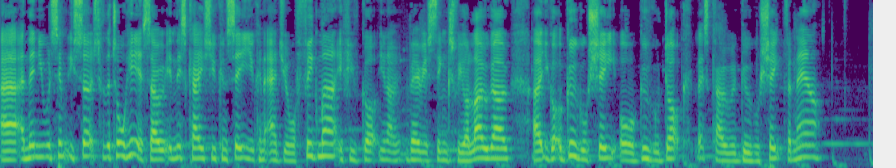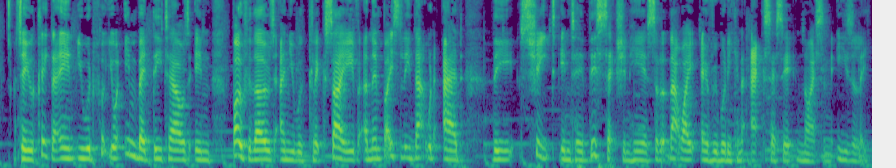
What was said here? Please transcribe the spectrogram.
uh, and then you would simply search for the tool here. So in this case, you can see you can add your Figma if you've got, you know, various things for your logo. Uh, you've got a Google Sheet or Google Doc. Let's go with Google Sheet for now. So you click that in, you would put your embed details in both of those and you would click save and then basically that would add the sheet into this section here so that that way everybody can access it nice and easily.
